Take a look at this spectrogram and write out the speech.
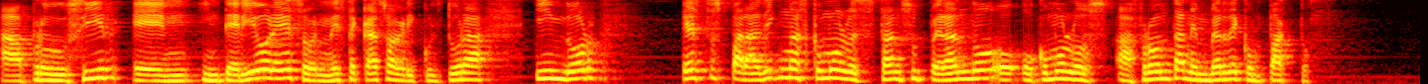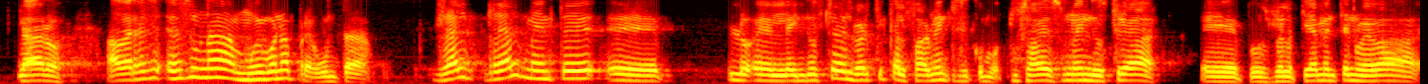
a producir en interiores o en este caso agricultura indoor. ¿Estos paradigmas cómo los están superando o, cómo los afrontan en verde compacto? Claro, a ver, es, una muy buena pregunta. Real, realmente eh, eh, la industria del vertical farming, pues como tú sabes, es una industria eh, pues relativamente nueva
